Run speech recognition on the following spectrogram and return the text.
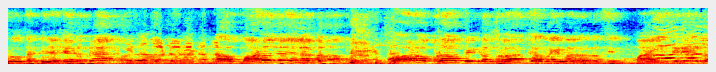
ಹೋಗ್ತಾ ಇದೀವಿ ಯಾಕೆಂದ್ರೆ ನಾವು ಮಾಡೋದೇ ಇಲ್ಲ ಅಂತ. ಬಹಳ ದುರಾಕಾರವಾಗಿ ಮಾತಾಡೋದು ಮಾಹಿತಿ ಇಲ್ಲ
